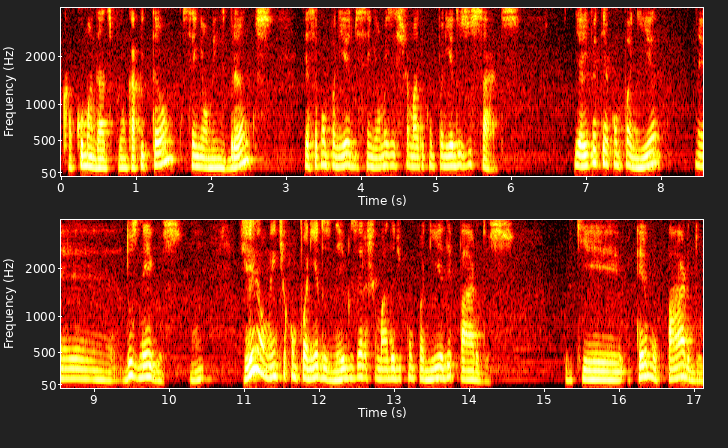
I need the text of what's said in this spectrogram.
comandados por um capitão, 100 homens brancos, e essa companhia de 100 homens é chamada Companhia dos Hussardos. E aí vai ter a Companhia é, dos Negros. Né? Geralmente a Companhia dos Negros era chamada de Companhia de Pardos, porque o termo pardo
